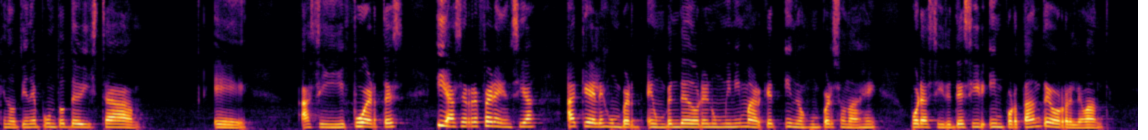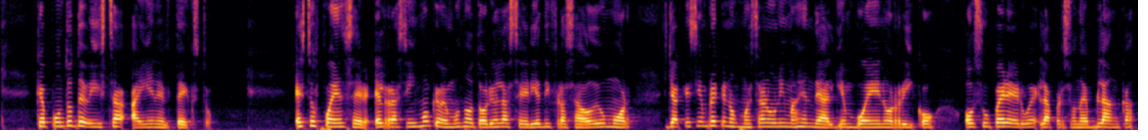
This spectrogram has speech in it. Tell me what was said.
que no tiene puntos de vista eh, así fuertes y hace referencia a que él es un, un vendedor en un mini market y no es un personaje, por así decir, importante o relevante. ¿Qué puntos de vista hay en el texto? Estos pueden ser el racismo que vemos notorio en la serie disfrazado de humor, ya que siempre que nos muestran una imagen de alguien bueno, rico o superhéroe, la persona es blanca,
